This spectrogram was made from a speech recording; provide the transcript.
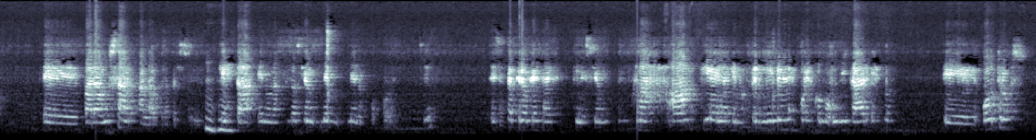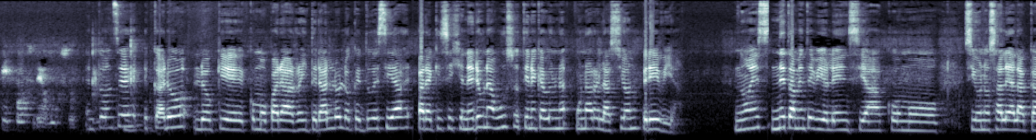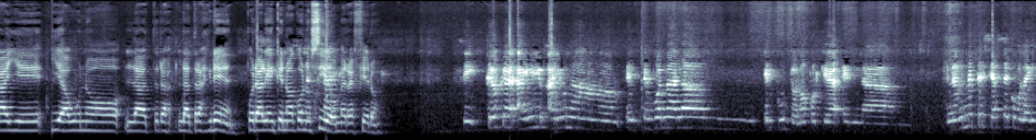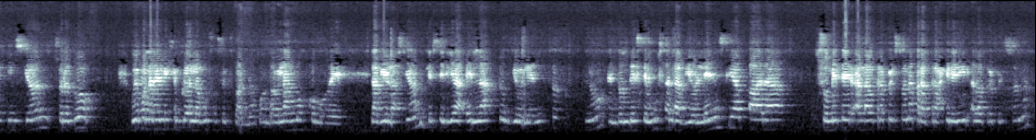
Eh, para usar a la otra persona uh -huh. que está en una situación de menos poder. ¿sí? Esa creo que es la definición más amplia en la que nos permite después como ubicar estos eh, otros tipos de abuso. Entonces, Caro, lo que, como para reiterarlo, lo que tú decías, para que se genere un abuso tiene que haber una, una relación previa. No es netamente violencia como si uno sale a la calle y a uno la, tra la transgreden por alguien que no ha conocido, me refiero. Sí, creo que hay, hay una... Es, es buena la, el punto, ¿no? Porque en la, generalmente se hace como la distinción, sobre todo, voy a poner el ejemplo del abuso sexual, ¿no? Cuando hablamos como de la violación, que sería el acto violento, ¿no? En donde se usa la violencia para someter a la otra persona, para transgredir a la otra persona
